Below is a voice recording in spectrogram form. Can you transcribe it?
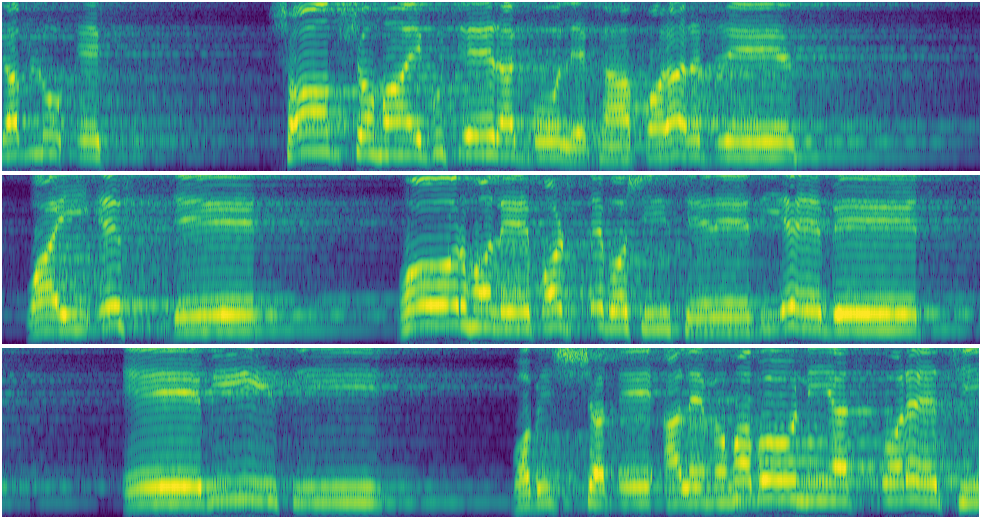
ডাব্লিউ এক্স সব সময় গুছিয়ে রাখব লেখা পড়ার ড্রেস। ওয়াই এফ জেড। ভোর হলে পড়তে বসি ছেড়ে দিয়ে বেড। এ বি সি ভবিষ্যতে আলেম হব, নিয়াত করেছি।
